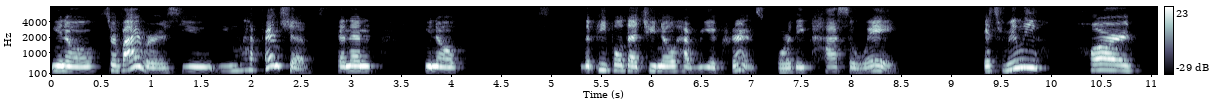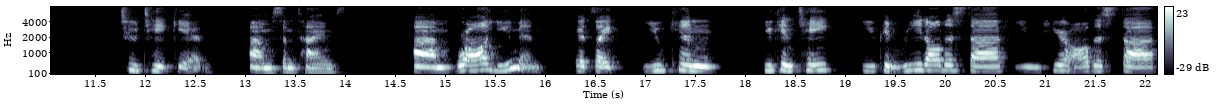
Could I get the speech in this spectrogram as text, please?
you know survivors you you have friendships. And then you know the people that you know have reoccurrence or they pass away. It's really hard to take in um, sometimes. Um, we're all human. It's like you can you can take you can read all this stuff. You hear all this stuff.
